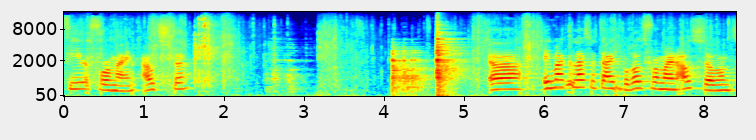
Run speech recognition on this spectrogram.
Vier voor mijn oudste. Uh, ik maak de laatste tijd brood voor mijn oudste, want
